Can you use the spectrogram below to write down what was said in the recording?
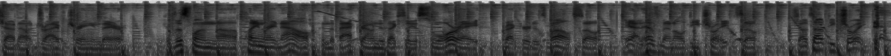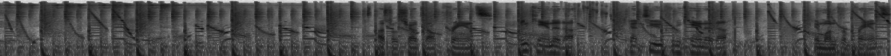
Shout out Drivetrain there because this one uh, playing right now in the background is actually a Soiree record as well. So yeah, it has been all Detroit. So shouts out Detroit. also shouts out France and Canada. Got two from Canada and one from France.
